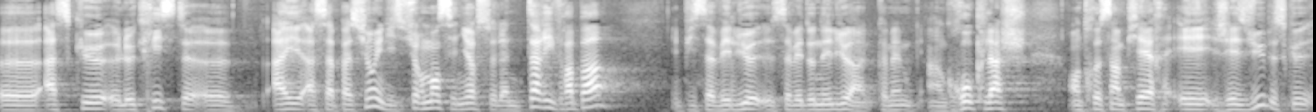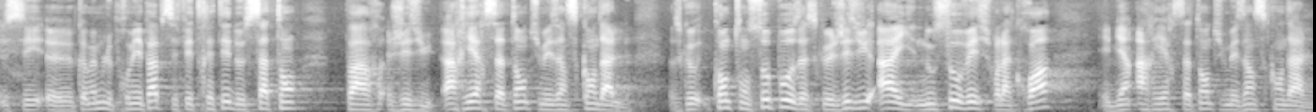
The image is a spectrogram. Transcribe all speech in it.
euh, à ce que le Christ euh, aille à sa passion. Il dit sûrement Seigneur, cela ne t'arrivera pas. Et puis ça avait, lieu, ça avait donné lieu à quand même un gros clash entre Saint Pierre et Jésus, parce que c'est euh, quand même le premier pape s'est fait traiter de Satan par Jésus. Arrière Satan, tu mets un scandale. Parce que quand on s'oppose à ce que Jésus aille nous sauver sur la croix, eh bien, arrière Satan, tu mets un scandale.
